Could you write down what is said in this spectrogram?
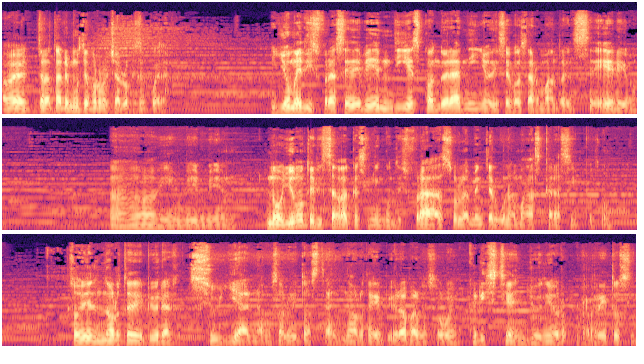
A ver, trataremos de aprovechar lo que se pueda. Yo me disfracé de Ben 10 cuando era niño, dice José Armando. ¿En serio? Ah, bien, bien, bien. No, yo no utilizaba casi ningún disfraz, solamente alguna máscara así, pues, ¿no? Soy del norte de Piura, Suyana. Un saludito hasta el norte de Piura para nuestro buen Cristian Junior Retos y.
